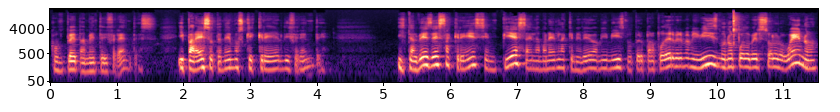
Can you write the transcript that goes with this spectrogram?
completamente diferentes. Y para eso tenemos que creer diferente. Y tal vez esa creencia empieza en la manera en la que me veo a mí mismo, pero para poder verme a mí mismo no puedo ver solo lo bueno,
